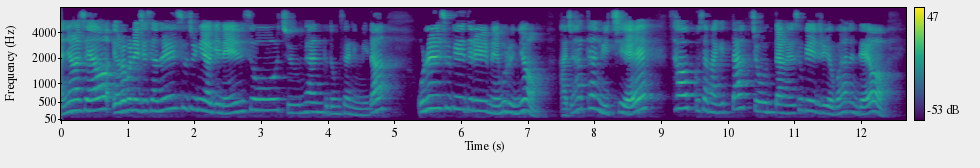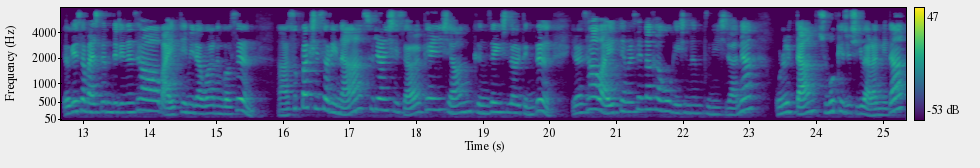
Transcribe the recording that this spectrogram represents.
안녕하세요. 여러분의 재산을 소중히 여기는 소중한 부동산입니다. 오늘 소개해드릴 매물은요. 아주 핫한 위치에 사업 구상하기 딱 좋은 땅을 소개해드리려고 하는데요. 여기서 말씀드리는 사업 아이템이라고 하는 것은 아, 숙박시설이나 수련시설, 펜션, 근생시설 등등 이런 사업 아이템을 생각하고 계시는 분이시라면 오늘 땅 주목해 주시기 바랍니다.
